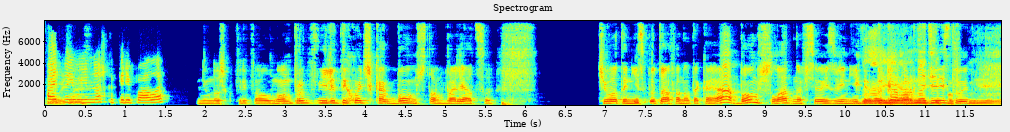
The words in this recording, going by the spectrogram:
Поэтому ему немножко перепало. немножко перепал. Ну, он... Или ты хочешь как бомж там валяться, чего-то не испытав, она такая, а, бомж, ладно, все, извини, Да, договор не типа действует. вкурила.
